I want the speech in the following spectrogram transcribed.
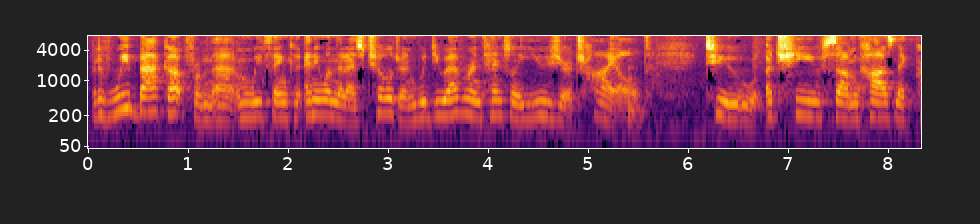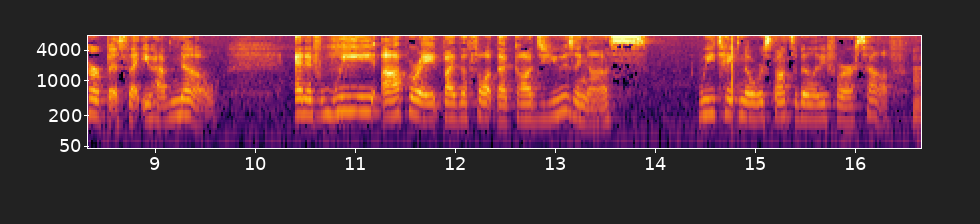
But if we back up from that and we think anyone that has children, would you ever intentionally use your child to achieve some cosmic purpose that you have? No. And if we operate by the thought that God's using us, we take no responsibility for ourselves. Hmm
